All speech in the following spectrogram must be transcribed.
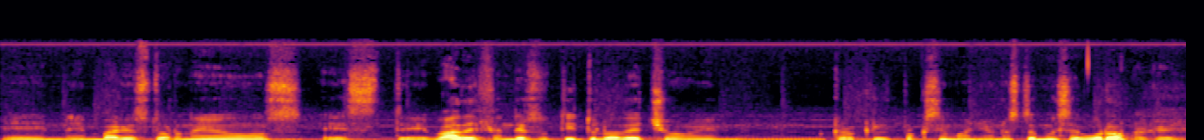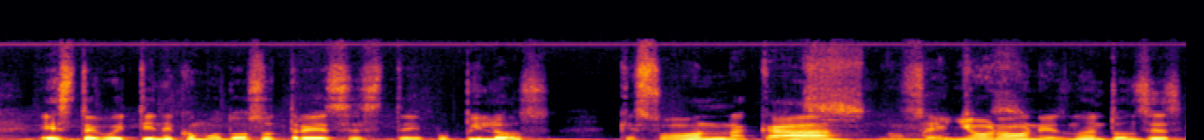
en, en varios torneos. Este, va a defender su título, de hecho, en creo que el próximo año, no estoy muy seguro. Este güey tiene como dos o tres este, pupilos que son acá No señorones, ¿no? Entonces,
